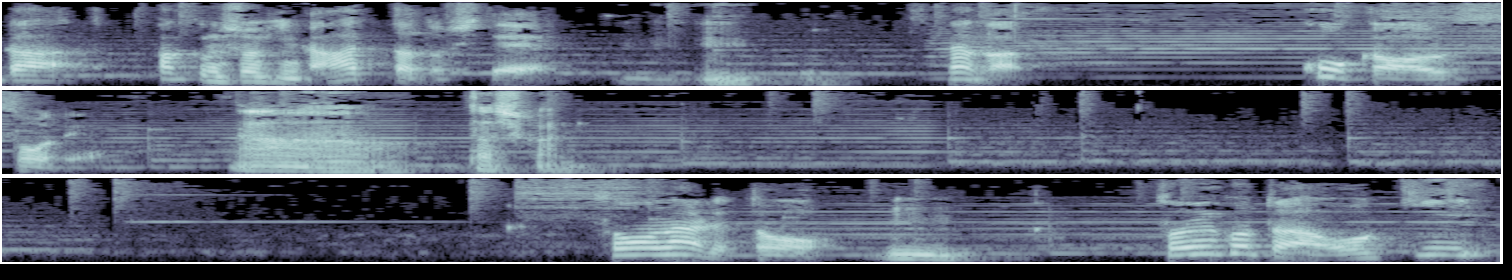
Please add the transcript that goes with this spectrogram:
が、パックの商品があったとして、うん。なんか、効果は薄そうだよね。ああ、確かに。そうなると、うん。そういうことは起き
